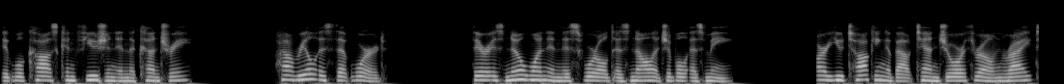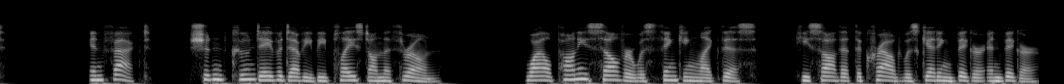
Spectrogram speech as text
it will cause confusion in the country? How real is that word? There is no one in this world as knowledgeable as me. Are you talking about Tanjore throne right? In fact, shouldn't Kundevadevi be placed on the throne? While Pani Selvar was thinking like this, he saw that the crowd was getting bigger and bigger.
